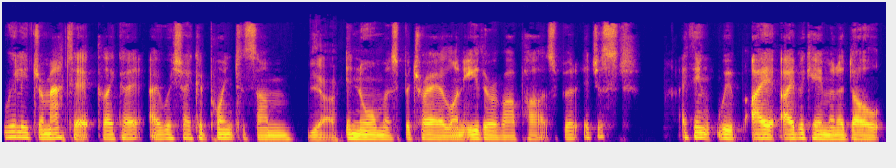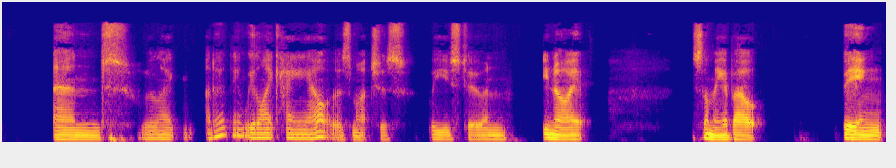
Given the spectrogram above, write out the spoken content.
really dramatic. Like I, I wish I could point to some Yeah. enormous betrayal on either of our parts, but it just, I think we, I, I became an adult and we're like, I don't think we like hanging out as much as we used to. And, you know, I, something about being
